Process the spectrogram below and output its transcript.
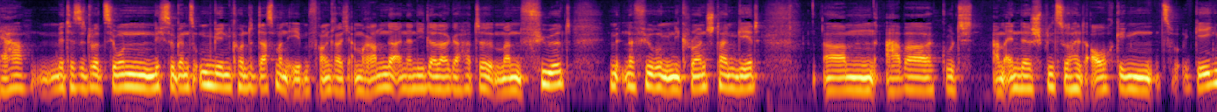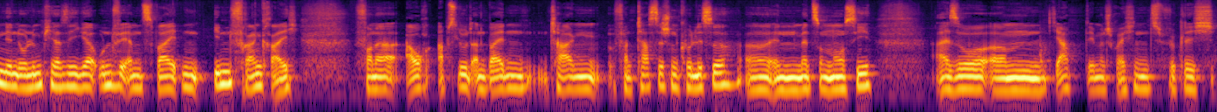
ja, mit der Situation nicht so ganz umgehen konnte, dass man eben Frankreich am Rande einer Niederlage hatte. Man führt, mit einer Führung in die Crunch-Time geht. Ähm, aber gut, am Ende spielst du halt auch gegen, gegen den Olympiasieger und WM-Zweiten in Frankreich von einer auch absolut an beiden Tagen fantastischen Kulisse äh, in Metz und Nancy. Also ähm, ja, dementsprechend wirklich,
